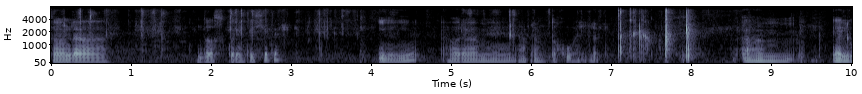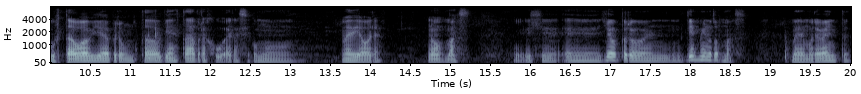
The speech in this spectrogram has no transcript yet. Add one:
son las 2.47 y ahora me apronto a jugar LOL. el Gustavo había preguntado quién estaba para jugar hace como media hora, no más. Y dije, eh, yo, pero en 10 minutos más. Me demoré 20.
